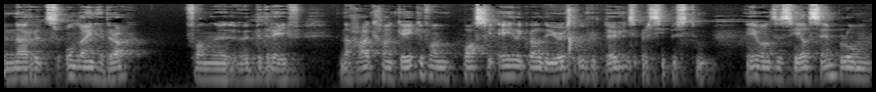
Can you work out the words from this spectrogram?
naar het online gedrag van het bedrijf. En dan ga ik gaan kijken van, pas je eigenlijk wel de juiste overtuigingsprincipes toe? Nee, want het is heel simpel om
